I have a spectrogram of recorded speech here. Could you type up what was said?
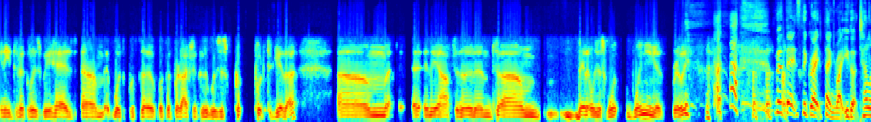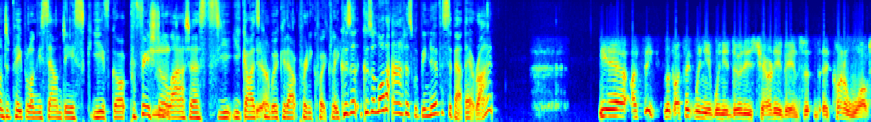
any difficulties we had um, with with the with the production because it was just put together um, in the afternoon, and um, then it was just winging it, really. but that's the great thing, right? You've got talented people on your sound desk, you've got professional mm. artists, you, you guys yeah. can work it out pretty quickly. Because a lot of artists would be nervous about that, right? Yeah, I think. Look, I think when you when you do these charity events, it, it kind of wipes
